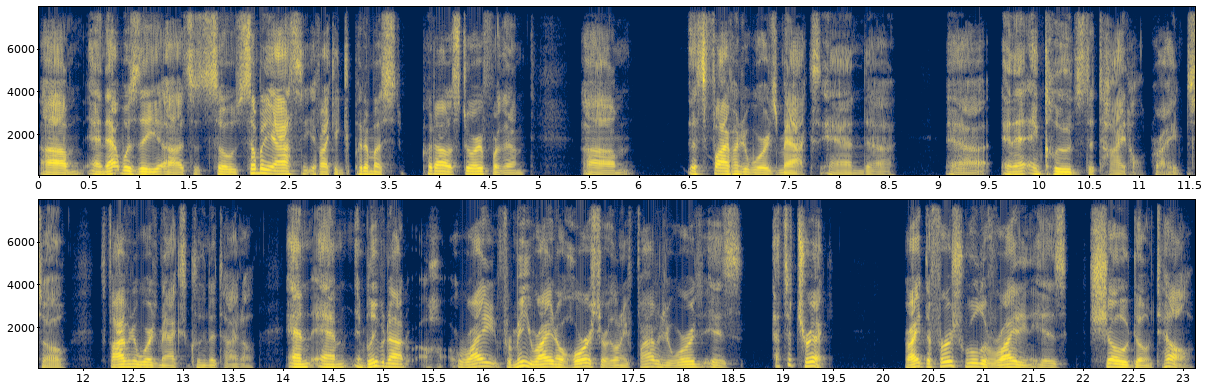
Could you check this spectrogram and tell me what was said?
Um, and that was the uh, so, so, somebody asked me if I could put them a, put out a story for them. Um, that's 500 words max, and uh, uh, and that includes the title, right? So 500 words max, including the title. And and and believe it or not, right for me, writing a horror story with only 500 words is that's a trick, right? The first rule of writing is show, don't tell,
